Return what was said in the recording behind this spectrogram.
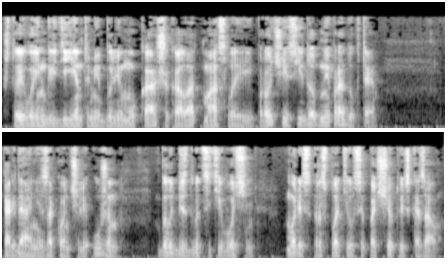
что его ингредиентами были мука, шоколад, масло и прочие съедобные продукты. Когда они закончили ужин, было без двадцати восемь. Морис расплатился по счету и сказал:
